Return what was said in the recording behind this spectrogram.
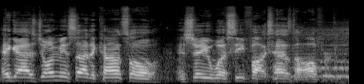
Hey guys, join me inside the console and show you what Seafox has to offer.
